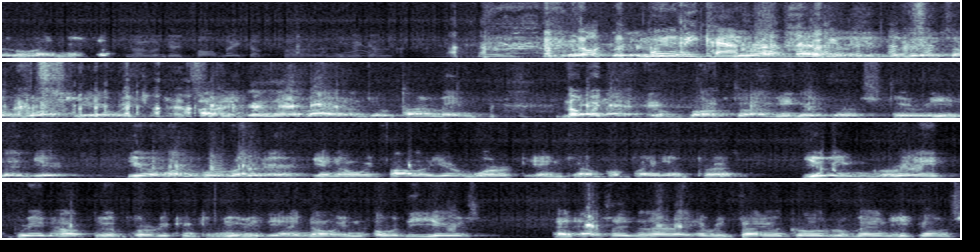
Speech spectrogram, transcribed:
Ruben. You look So, movie camera, you movie. you produce a book here, which I didn't know about until Carmen No, but- book, so I'm eager to, to read it. You, you're a wonderful writer, you know, we follow your work in Campo Pioneer Press. You've been great, great help to the Puerto Rican community. I know in, over the years, And Elsa, isn't that right? Every time we call Ruben, he comes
